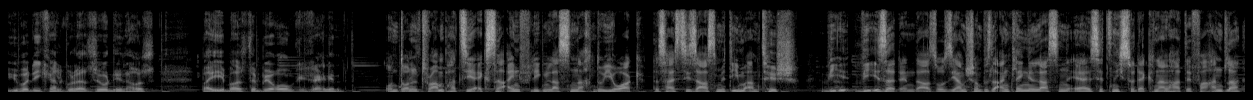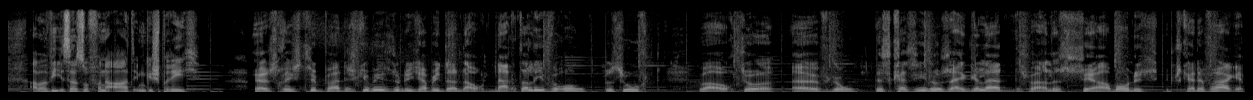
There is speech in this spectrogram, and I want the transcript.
über die Kalkulation hinaus bei ihm aus dem Büro gegangen. Und Donald Trump hat Sie ja extra einfliegen lassen nach New York. Das heißt, Sie saßen mit ihm am Tisch. Wie, wie ist er denn da so? Sie haben schon ein bisschen anklingen lassen, er ist jetzt nicht so der knallharte Verhandler, aber wie ist er so von der Art im Gespräch? Er ist recht sympathisch gewesen und ich habe ihn dann auch nach der Lieferung besucht, war auch zur Eröffnung des Casinos eingeladen. Das war alles sehr harmonisch, gibt es keine Frage.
